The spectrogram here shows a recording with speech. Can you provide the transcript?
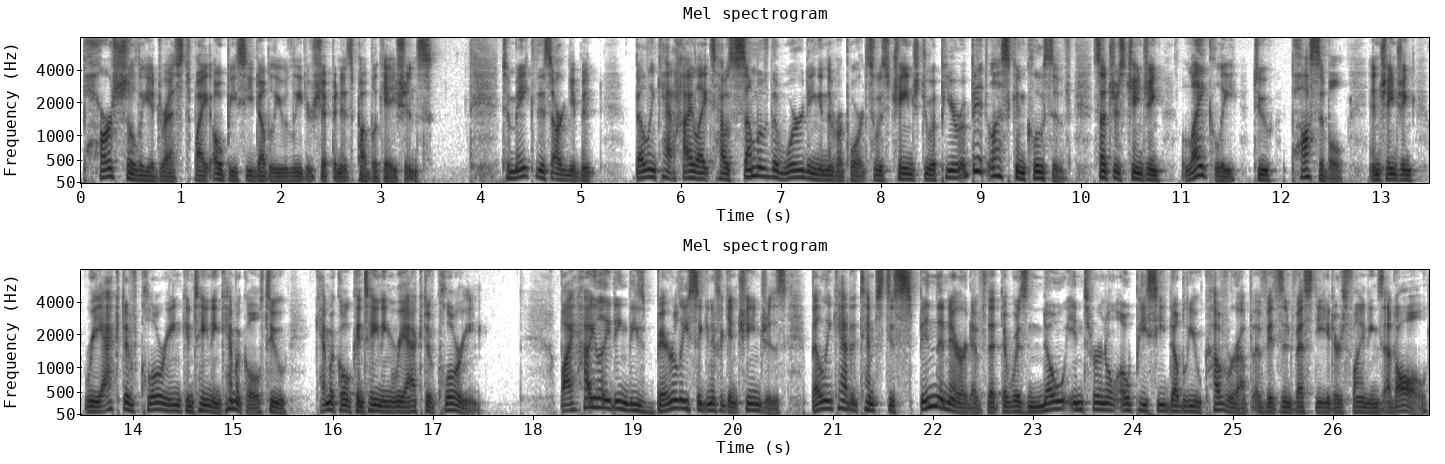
partially addressed by OPCW leadership in its publications. To make this argument, Bellingcat highlights how some of the wording in the reports was changed to appear a bit less conclusive, such as changing likely to possible, and changing reactive chlorine containing chemical to chemical containing reactive chlorine. By highlighting these barely significant changes, Bellingcat attempts to spin the narrative that there was no internal OPCW cover up of its investigators' findings at all,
